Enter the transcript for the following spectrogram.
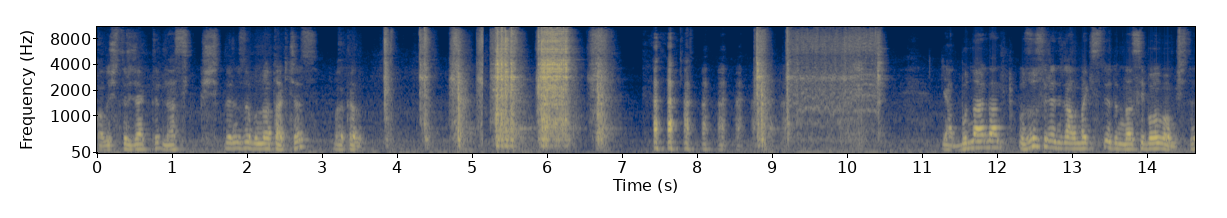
Alıştıracaktır. Lastik kışlıklarımızı da bununla takacağız. Bakalım. Ya bunlardan uzun süredir almak istiyordum. Nasip olmamıştı.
